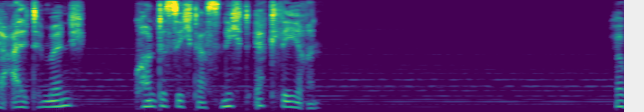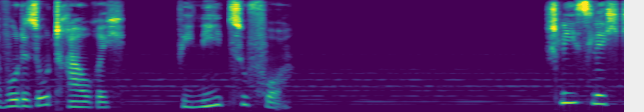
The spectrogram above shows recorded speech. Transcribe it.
Der alte Mönch konnte sich das nicht erklären. Er wurde so traurig wie nie zuvor. Schließlich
